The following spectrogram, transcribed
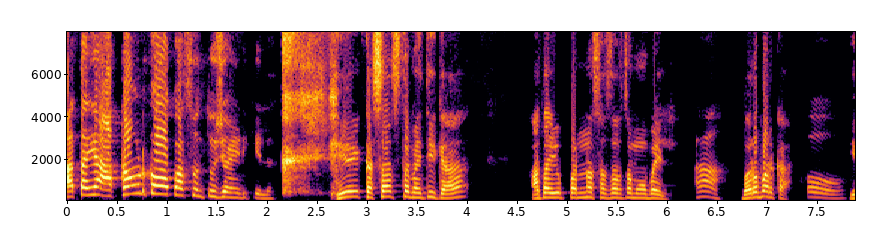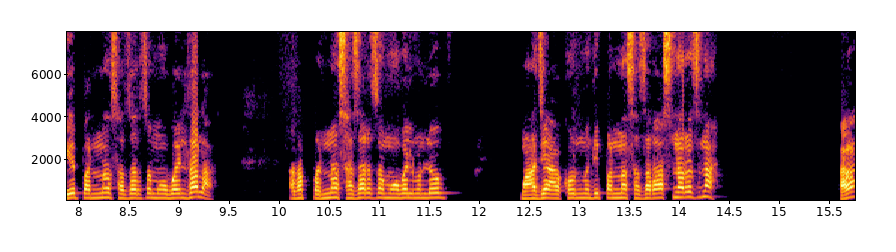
आता हे अकाउंट केव्हापासून तू जॉईन केलं? हे कसं असतं माहिती का? आता हे पन्नास हजारचा मोबाईल हा. बरोबर का? हो. हे पन्नास हजारचा मोबाईल झाला. आता पन्नास हजाराचा मोबाईल म्हणलं माझ्या अकाउंटमध्ये पन्नास हजार असणारच ना? हा?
